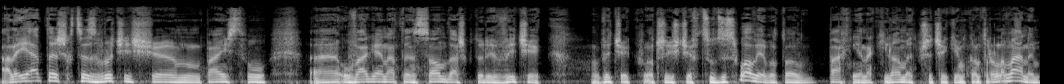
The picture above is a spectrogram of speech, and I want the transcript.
ale ja też chcę zwrócić em, Państwu e, uwagę na ten sondaż, który wyciekł wyciekł oczywiście w cudzysłowie, bo to pachnie na kilometr przeciekiem kontrolowanym,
